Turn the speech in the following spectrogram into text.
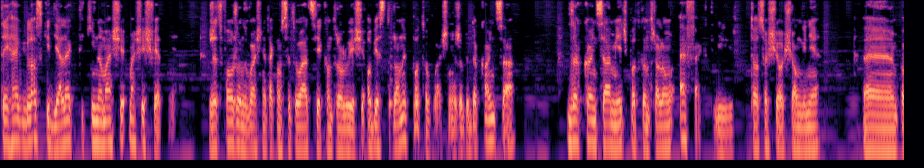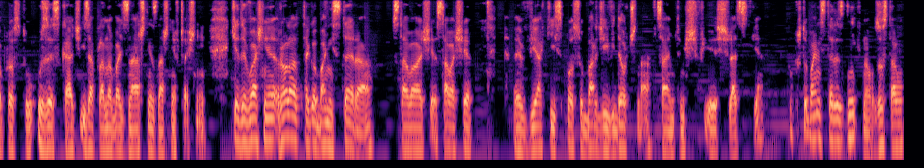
tej heglowskiej dialektyki no ma, się, ma się świetnie że tworząc właśnie taką sytuację, kontroluje się obie strony po to właśnie, żeby do końca do końca mieć pod kontrolą efekt i to, co się osiągnie, e, po prostu uzyskać i zaplanować znacznie, znacznie wcześniej. Kiedy właśnie rola tego banistera stała się, stała się w jakiś sposób bardziej widoczna w całym tym śledztwie, po prostu banister zniknął, został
